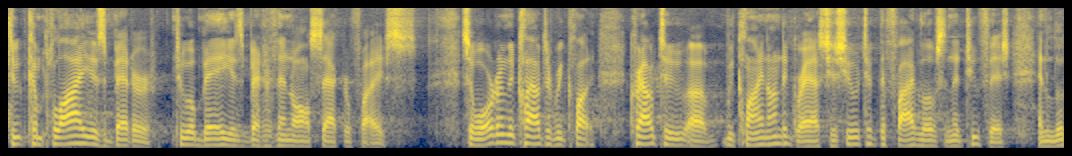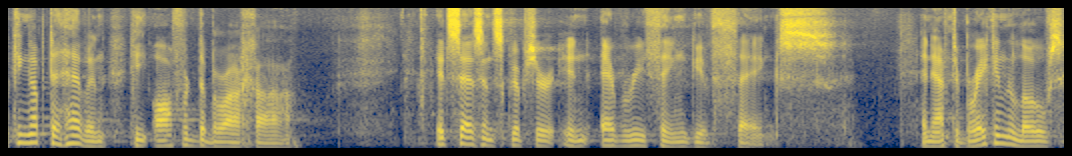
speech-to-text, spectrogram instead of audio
To comply is better, to obey is better than all sacrifice. So, ordering the crowd to, recline, crowd to uh, recline on the grass, Yeshua took the five loaves and the two fish, and looking up to heaven, he offered the bracha. It says in Scripture, in everything give thanks. And after breaking the loaves,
